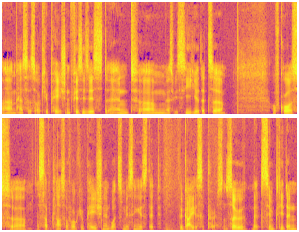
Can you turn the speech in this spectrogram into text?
um, has his occupation physicist, and um, as we see here, that's a, of course uh, a subclass of occupation, and what's missing is that the guy is a person. So let's simply then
